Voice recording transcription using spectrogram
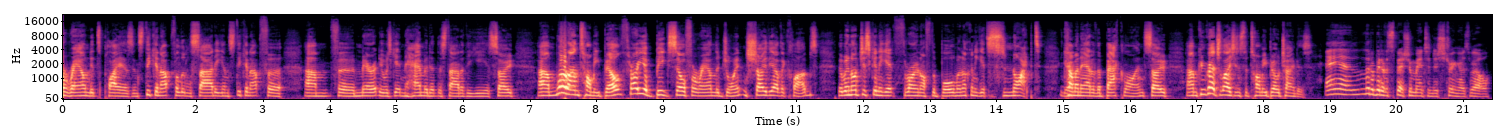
around its players and sticking up for little Sardi and sticking up for um, for Merrett, who was getting hammered at the start of the year. So um, well done, Tommy Bell. Throw your big self around the joint and show the other clubs that we're not just going to get thrown off the ball. We're not going to get sniped coming out of the back line. So um, congratulations to Tommy Bellchambers. And yeah, a little bit of a special mention to Stringer as well.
